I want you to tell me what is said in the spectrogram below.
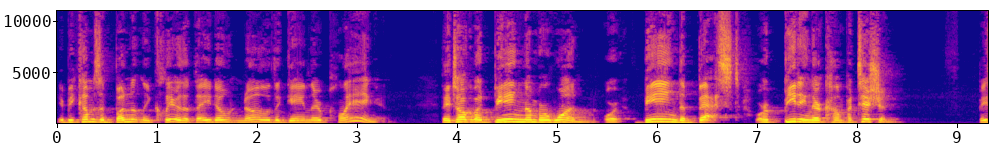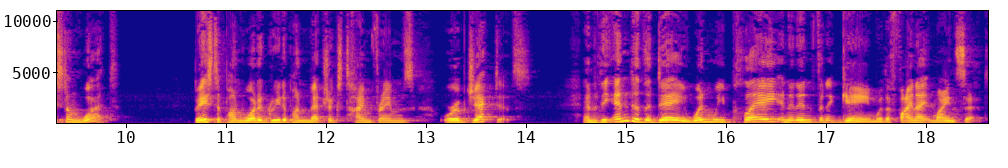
it becomes abundantly clear that they don't know the game they're playing in. They talk about being number one or being the best or beating their competition. Based on what? Based upon what agreed upon metrics, timeframes, or objectives. And at the end of the day, when we play in an infinite game with a finite mindset,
